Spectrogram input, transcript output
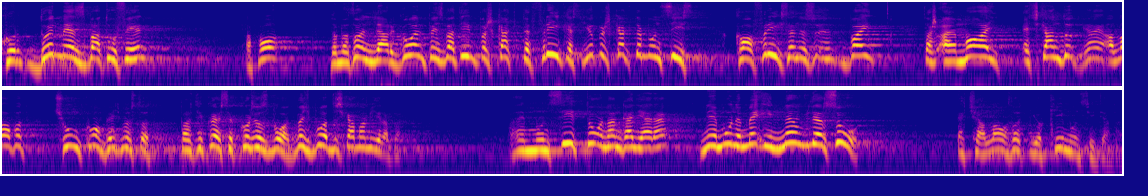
kur duhen me zbatu fen, Apo, domethonë, largohen prej zbatimit për shkak të frikës, jo për shkak të mundësisë. Ka frikë se nëse e boj, tash, a e maj, e çka ndodh, ja, ja, Allahu po thot çu n'kom, hiç mos u tut, praktikoje se kurgjo s'bohet, veç bohet diçka ma mirë, apo. Dhe mundësitë tona nganjëherë, ne mund me i nënvlerësu, e që Allahu thotë jo ki mundësi të jepë.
